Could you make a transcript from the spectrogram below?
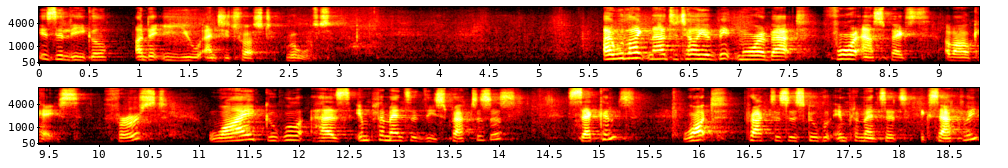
is illegal under EU antitrust rules. I would like now to tell you a bit more about four aspects of our case. First, why Google has implemented these practices. Second, what practices Google implemented exactly.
